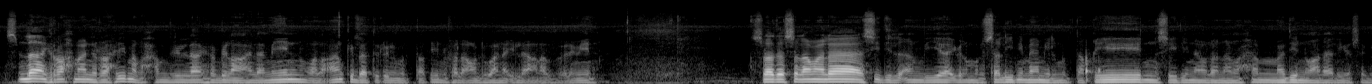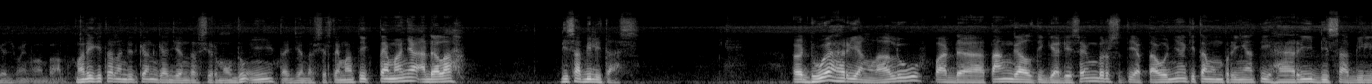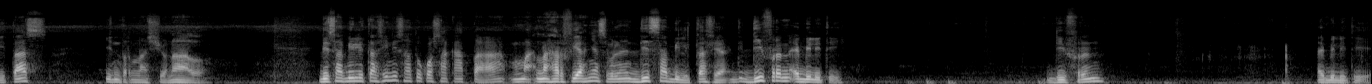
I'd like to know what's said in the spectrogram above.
Bismillahirrahmanirrahim. Alhamdulillahirabbil alamin wal aqibatu lil muttaqin fala udwana illa 'alal zalimin. Salatu wassalamu ala sidil anbiya wal mursalin imamil muttaqin sayyidina Maulana Muhammadin wa ala alihi washabihi ajmain wa ba'd. Mari kita lanjutkan kajian tafsir maudhu'i, kajian tafsir tematik. Temanya adalah disabilitas. Eh, Dua hari yang lalu pada tanggal 3 Desember setiap tahunnya kita memperingati Hari Disabilitas Internasional. Disabilitas ini satu kosakata, makna harfiahnya sebenarnya disabilitas ya, different ability. Different ability.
